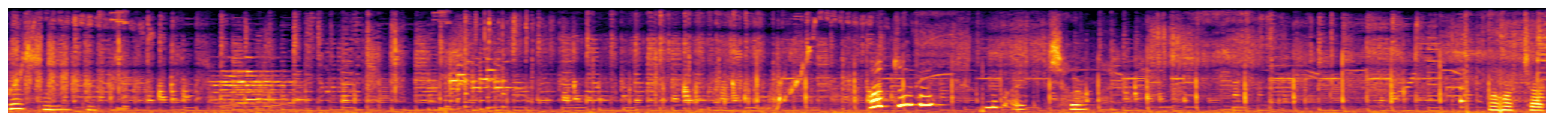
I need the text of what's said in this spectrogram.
kız sandık. Dur arkadaşlar. Aha çarp.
